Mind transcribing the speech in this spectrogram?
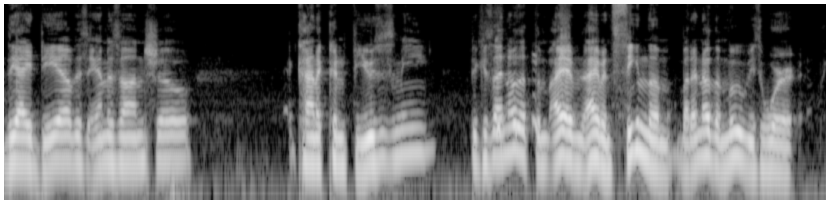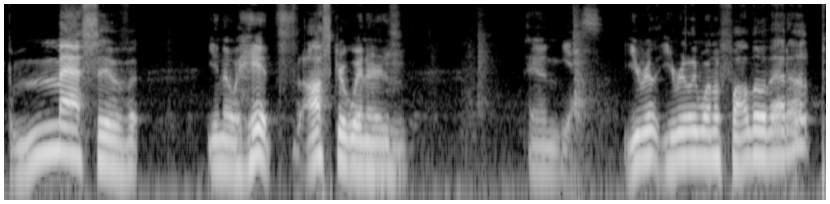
the idea of this Amazon show kind of confuses me because I know that the I haven't, I haven't seen them, but I know the movies were like massive, you know, hits, Oscar winners, Mhm. and Yes. you really you really want to follow that up?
